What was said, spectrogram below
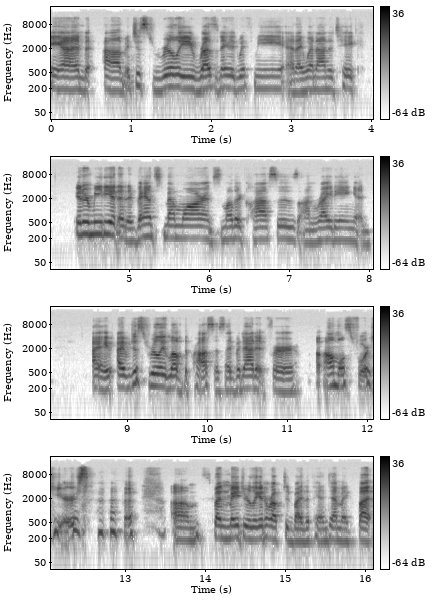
And um, it just really resonated with me. And I went on to take intermediate and advanced memoir and some other classes on writing. And I, I've just really loved the process. I've been at it for almost four years. um, it's been majorly interrupted by the pandemic, but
